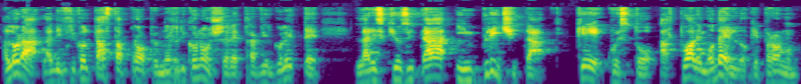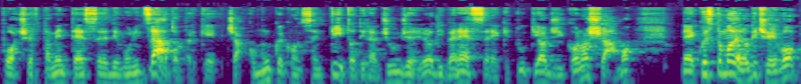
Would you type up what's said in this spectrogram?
Allora la difficoltà sta proprio nel riconoscere, tra virgolette, la rischiosità implicita che questo attuale modello, che però non può certamente essere demonizzato perché ci ha comunque consentito di raggiungere il livello di benessere che tutti oggi conosciamo, eh, questo modello, dicevo,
